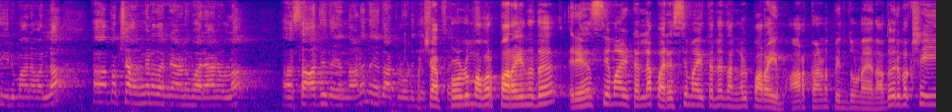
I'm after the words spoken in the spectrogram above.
തീരുമാനമല്ല. പക്ഷെ അങ്ങനെ തന്നെയാണ് വരാനുള്ള സാധ്യത എന്നാണ് നേതാക്കളോട് പക്ഷെ അപ്പോഴും അവർ പറയുന്നത് രഹസ്യമായിട്ടല്ല പരസ്യമായി തന്നെ തങ്ങൾ പറയും ആർക്കാണ് പിന്തുണ എന്ന്. അതൊരു പക്ഷേ ഈ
